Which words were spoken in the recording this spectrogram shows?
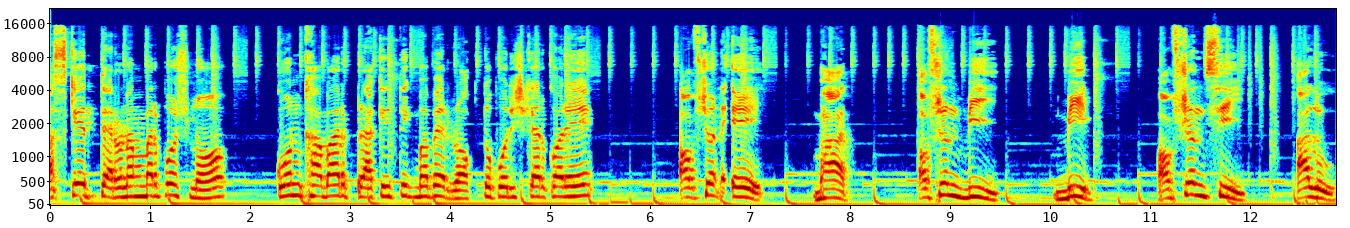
আজকের তেরো নম্বর প্রশ্ন কোন খাবার প্রাকৃতিকভাবে রক্ত পরিষ্কার করে? অপশন এ, ভাত। Option B, beet. Option C, আলু।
